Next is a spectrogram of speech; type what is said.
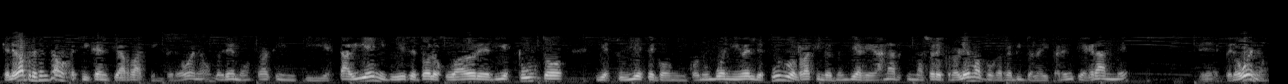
que le va a presentar una exigencia a Racing, pero bueno, veremos. Racing si está bien y tuviese todos los jugadores 10 puntos y estuviese con, con un buen nivel de fútbol, Racing lo tendría que ganar sin mayores problemas, porque repito, la diferencia es grande. Eh, pero bueno,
